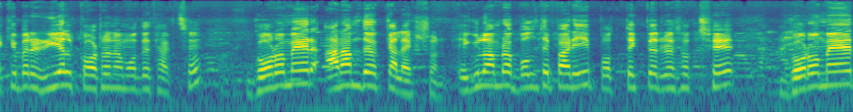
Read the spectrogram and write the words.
একেবারে রিয়েল কটনের মধ্যে থাকছে। গরমের আরামদায়ক কালেকশন এগুলো আমরা বলতে পারি, প্রত্যেকটা ড্রেস হচ্ছে গরমের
